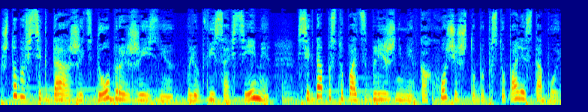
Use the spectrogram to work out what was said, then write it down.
чтобы всегда жить доброй жизнью, в любви со всеми, всегда поступать с ближними, как хочешь, чтобы поступали с тобой.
